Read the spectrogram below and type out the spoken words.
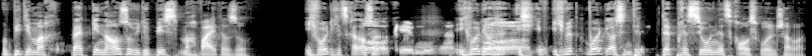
Und bitte mach, bleib genauso wie du bist, mach weiter so. Ich wollte dich jetzt gerade aus, oh, okay, Murat. ich wollte, oh, ich, ich, ich wollte dich aus den De Depressionen jetzt rausholen, schau mal.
